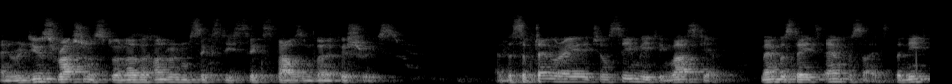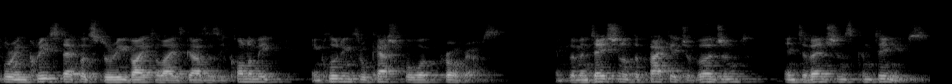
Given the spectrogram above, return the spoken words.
and reduce rations to another 166,000 beneficiaries. At the September AHLC meeting last year, member states emphasized the need for increased efforts to revitalize Gaza's economy, including through cash for work programs. Implementation of the package of urgent interventions continues,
